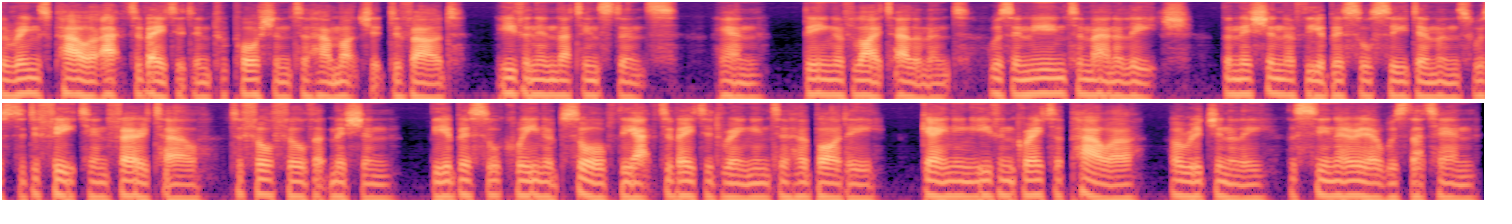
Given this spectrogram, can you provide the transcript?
The ring's power activated in proportion to how much it devoured. Even in that instance, Ian, being of light element, was immune to mana leech. The mission of the Abyssal Sea Demons was to defeat in Fairy Tale. To fulfill that mission, the Abyssal Queen absorbed the activated ring into her body, gaining even greater power. Originally, the scenario was that in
